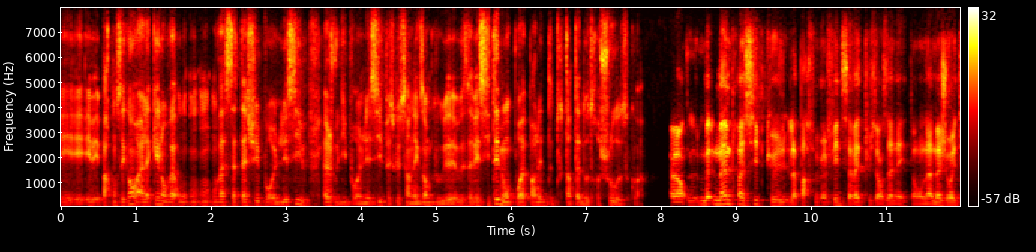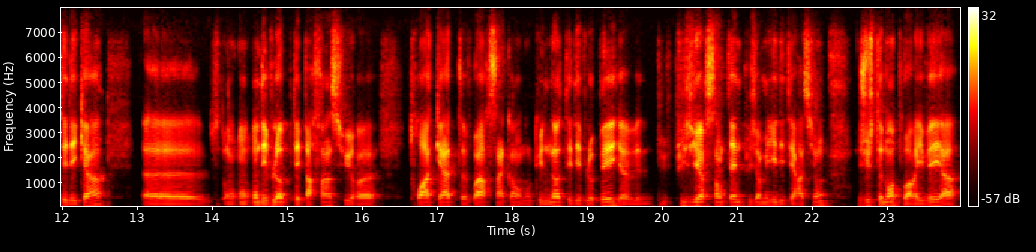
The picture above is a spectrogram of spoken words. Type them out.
et, et- et par conséquent à laquelle on va, on, on- on va s'attacher pour une lessive? Là, je vous dis pour une lessive parce que c'est un exemple que vous vous avez cité, mais on pourrait parler de tout un tas d'autres choses, quoi. Alors, même principe que la parfumerie fine, ça va être plusieurs années. Dans la majorité des cas, euh, on, développe des parfums sur 3, 4, voire 5 ans. Donc, une note est développée, il y a plusieurs centaines, plusieurs milliers d'itérations, justement pour arriver à,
